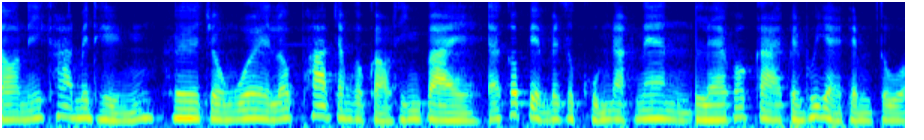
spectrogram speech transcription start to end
ตอนนี้คาดไม่ถึงเฮอจงเว่ยลบภาพจำเก่าๆทิ้งไป แล้วก็เปลี่ยนเป็นสุขุมหนักแน่น แล้วก็กลายเป็นผู้ใหญ่เต็มตัว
